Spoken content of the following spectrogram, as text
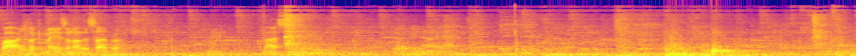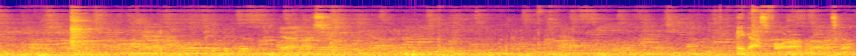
Wow, you look amazing on this side, bro. Nice. Yeah, nice. Big ass forearm, bro. Let's go.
